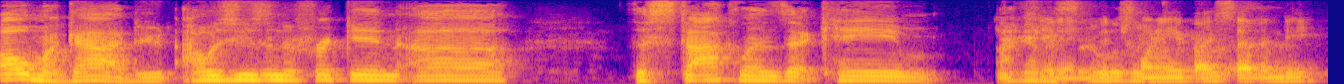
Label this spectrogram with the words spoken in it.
Oh my god, dude! I was using the freaking uh the stock lens that came. You're I gotta, kidding. the twenty eight by seventy.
